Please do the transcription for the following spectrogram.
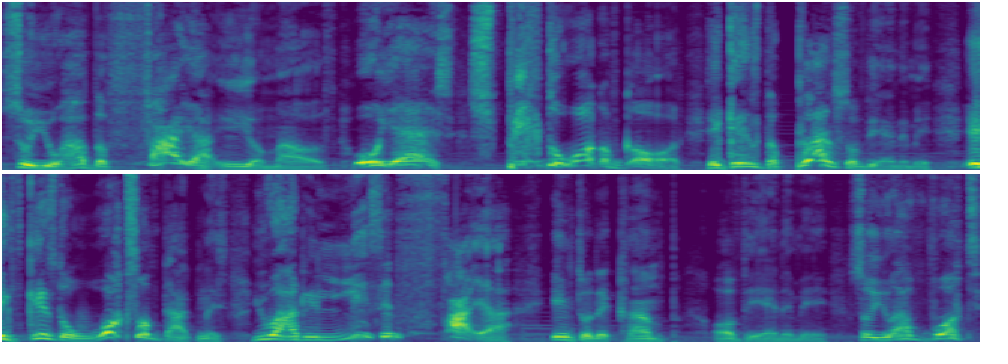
So you have the fire in your mouth. Oh, yes. Speak the word of God against the plans of the enemy, against the works of darkness. You are releasing fire into the camp of the enemy. So you have what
